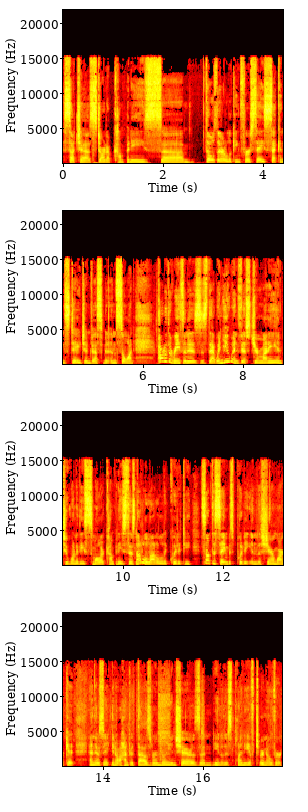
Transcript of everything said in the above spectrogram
such as startup companies, um, those that are looking for, say, second stage investment and so on. Part of the reason is is that when you invest your money into one of these smaller companies, there's not a lot of liquidity. It's not the same as putting in the share market and there's you know hundred thousand or a million shares and you know there's plenty of turnover.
